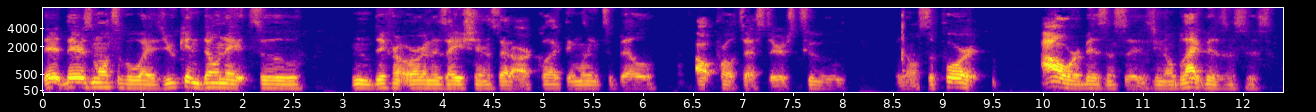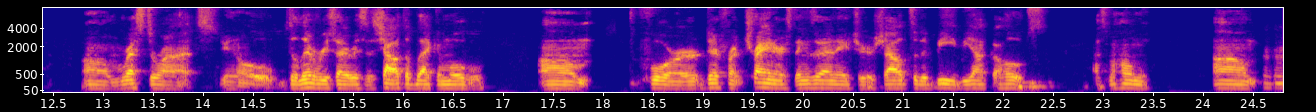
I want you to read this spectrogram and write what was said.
there, there's multiple ways. You can donate to different organizations that are collecting money to bail out protesters to, you know, support our businesses, you know, black businesses, um, restaurants, you know, delivery services. Shout out to Black and Mobile um, for different trainers, things of that nature. Shout out to the B, Bianca Hopes. That's my homie. Um, mm-hmm.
